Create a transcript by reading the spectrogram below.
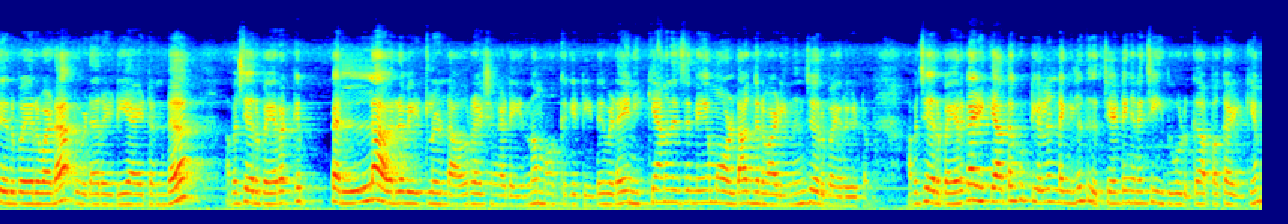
ചെറുപയർ വട ഇവിടെ റെഡി ആയിട്ടുണ്ട്. അപ്പോൾ ചെറുപയറൊക്കെ ഇപ്പം എല്ലാവരുടെ വീട്ടിലുണ്ടാവും റേഷൻ കടയിൽ നിന്നും ഒക്കെ കിട്ടിയിട്ട്. ഇവിടെ എനിക്കാണെന്ന് വെച്ചിട്ടുണ്ടെങ്കിൽ മോളുടെ അംഗൻവാടിയിൽ നിന്നും ചെറുപയർ കിട്ടും. അപ്പോൾ ചെറുപയർ കഴിക്കാത്ത കുട്ടികളുണ്ടെങ്കിൽ തീർച്ചയായിട്ടും ഇങ്ങനെ ചെയ്തു കൊടുക്കുക അപ്പോൾ കഴിക്കും.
